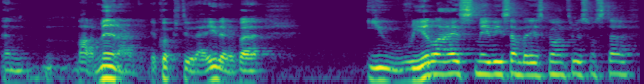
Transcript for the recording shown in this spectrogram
and a lot of men aren't equipped to do that either. But you realize maybe somebody's going through some stuff.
